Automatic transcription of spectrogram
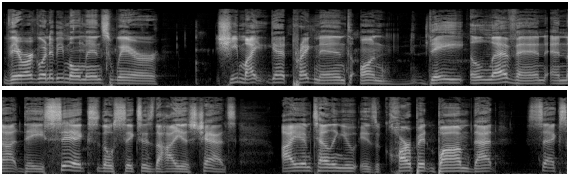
there are going to be moments where she might get pregnant on day 11 and not day 6 though 6 is the highest chance i am telling you is a carpet bomb that sex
